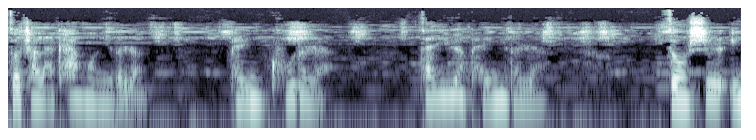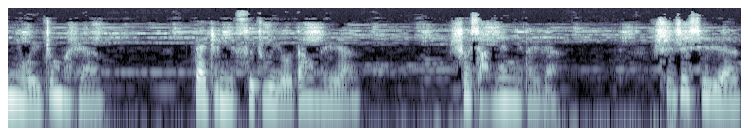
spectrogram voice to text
坐车来看望你的人，陪你哭的人，在医院陪你的人，总是以你为重的人，带着你四处游荡的人。说想念你的人，是这些人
